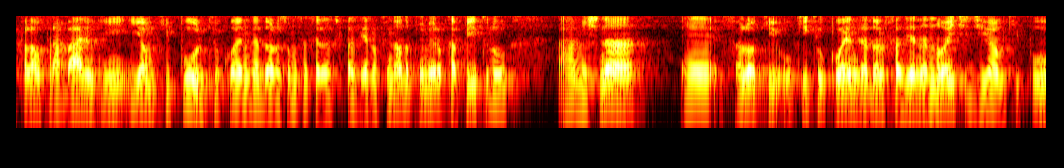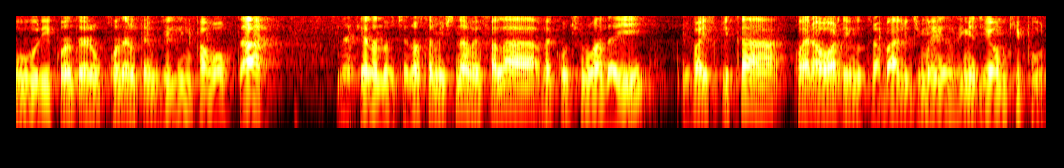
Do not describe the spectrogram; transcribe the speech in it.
falar o trabalho de Yom Kippur, que o Kohen Gadol, o sumo sacerdote, fazia. No final do primeiro capítulo, a Mishnah é, falou que o que, que o Kohen Gadol fazia na noite de Yom Kippur e quando era, quando era o tempo de limpar o altar naquela noite. A nossa Mishnah vai falar, vai continuar daí e vai explicar qual era a ordem do trabalho de manhãzinha de Yom Kippur.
